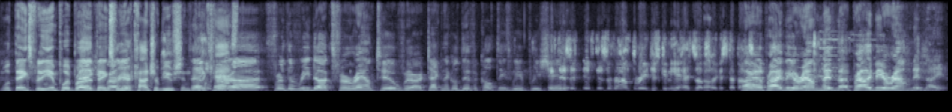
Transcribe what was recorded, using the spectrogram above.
Well, thanks for the input, brother. Thank you, thanks for your contribution to Thanks the for uh, for the redux for round two for our technical difficulties. We If appreciate there's it. a, if there's a round three, just give me a heads up so I can step out. All right, it'll probably be around midnight. Probably be around midnight.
